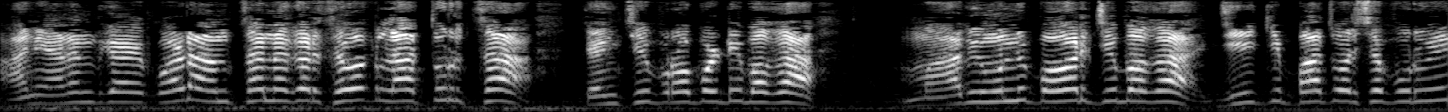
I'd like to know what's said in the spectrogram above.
आणि आनंद गायकवाड आमचा नगरसेवक लातूरचा. त्यांची प्रॉपर्टी बघा. अभिमन्यू पवारची बघा. जी की पाच वर्षापूर्वी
